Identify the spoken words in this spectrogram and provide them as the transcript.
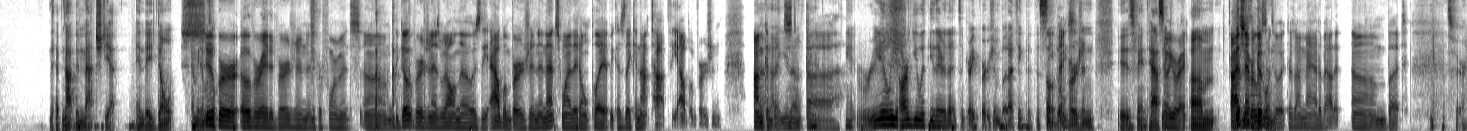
that have not been matched yet and they don't. I mean, it was a- super overrated version and performance. Um, the GOAT version, as we all know, is the album version, and that's why they don't play it because they cannot top the album version. I'm Uh, you convinced. know, uh, can't really argue with you there. That's a great version, but I think that the Oh, C'ville thanks. version is fantastic. no, you're right. um, I've never listened one. to it because I'm mad about it. Um, but yeah, that's fair.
